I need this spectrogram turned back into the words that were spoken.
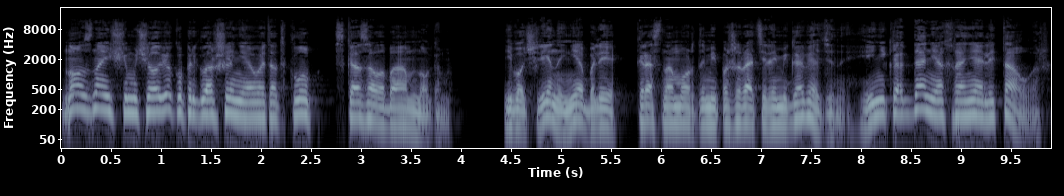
но знающему человеку приглашение в этот клуб сказало бы о многом. Его члены не были красномордыми пожирателями говядины и никогда не охраняли Тауэр.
